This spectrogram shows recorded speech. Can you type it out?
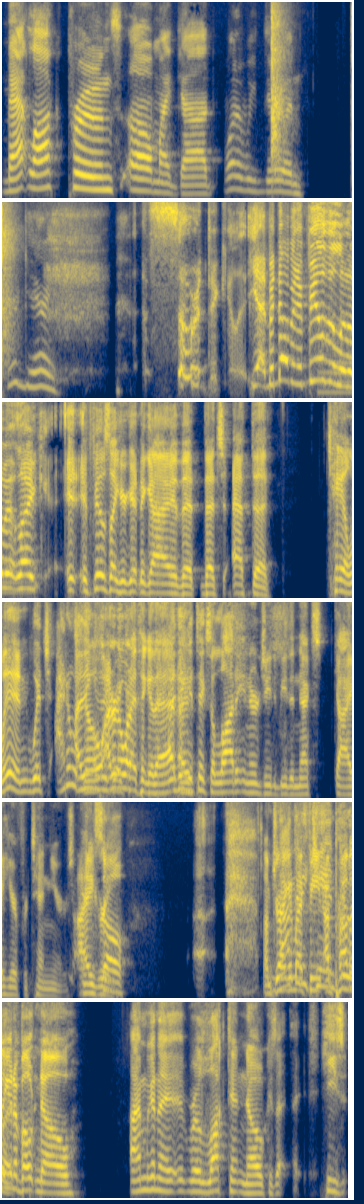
Matlock prunes. Oh my God. What are we doing? Poor Gary. so ridiculous. Yeah, but no, but it feels a little bit like it, it feels like you're getting a guy that that's at the tail end, which I don't I know. I don't know what I think of that. I think it takes a lot of energy to be the next guy here for 10 years. I agree. So I'm dragging my feet. I'm probably going to vote no. I'm gonna reluctant no because he's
